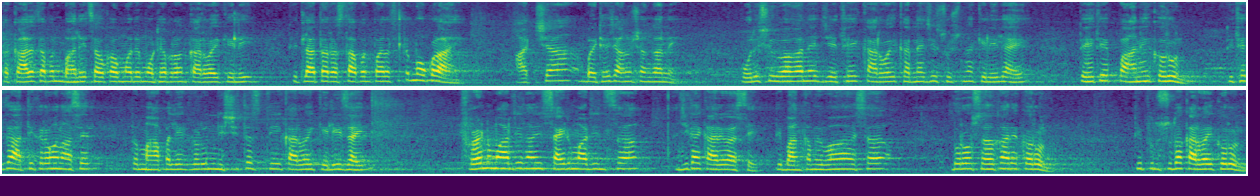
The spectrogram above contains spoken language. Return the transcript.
तर कालच आपण भाले चौकामध्ये मोठ्या प्रमाणात कारवाई केली. तिथला आता रस्ता आपण पाहिला असेल तर मोकळा आहे. आजच्या बैठकीच्या अनुषंगाने पोलीस विभागाने जेथे कारवाई करण्याची सूचना केलेली आहे तेथे पाहणी करून तिथे जर अतिक्रमण असेल तर महापालिकेकडून निश्चितच ती कारवाई केली जाईल. फ्रंट मार्जिन आणि साईड मार्जिनचा जी काही कार्यवाही असते ती बांधकाम विभागाचा बरोबर सहकार्य करून ती सुद्धा कारवाई करून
